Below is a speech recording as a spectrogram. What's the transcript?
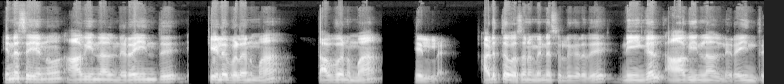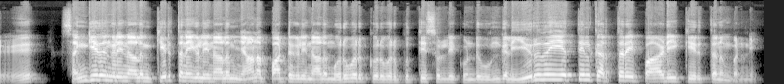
என்ன செய்யணும்? ஆவியினால் நிறைந்து கீழே விழணுமா? தவணுமா? இல்லை. அடுத்த வசனம் என்ன சொல்லுகிறது? நீங்கள் ஆவியினால் நிறைந்து சங்கீதங்களினாலும் கீர்த்தனைகளினாலும் ஞான பாட்டுகளினாலும் ஒருவருக்கொருவர் புத்தி சொல்லிக் கொண்டு உங்கள் இருதயத்தில் கர்த்தரை பாடி கீர்த்தனம் பண்ணி.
